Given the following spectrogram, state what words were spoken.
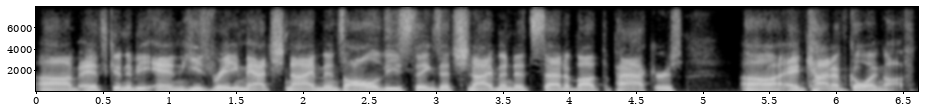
Um, it's going to be, and he's reading Matt Schneidman's all of these things that Schneidman had said about the Packers uh, and kind of going off.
